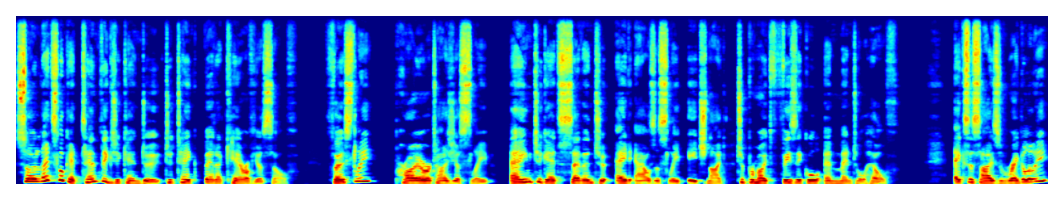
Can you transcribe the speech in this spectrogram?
So let's look at 10 things you can do to take better care of yourself. Firstly, prioritize your sleep. Aim to get 7 to 8 hours of sleep each night to promote physical and mental health. Exercise regularly.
